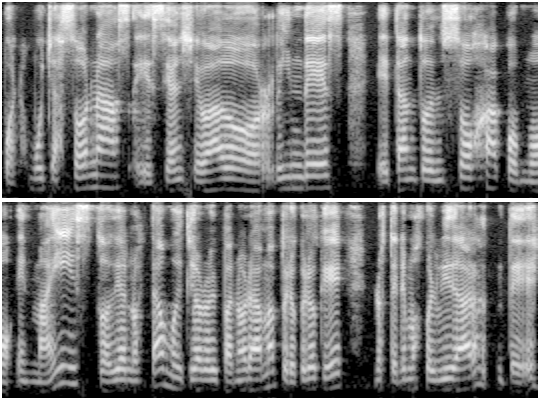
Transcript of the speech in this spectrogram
bueno, muchas zonas eh, se han llevado rindes eh, tanto en soja como en maíz. Todavía no está muy claro el panorama, pero creo que nos tenemos que olvidar de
